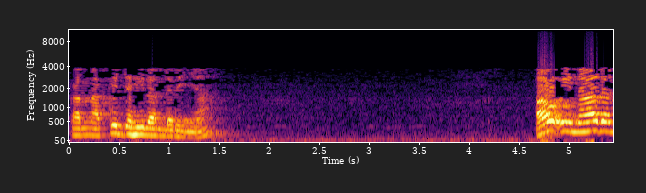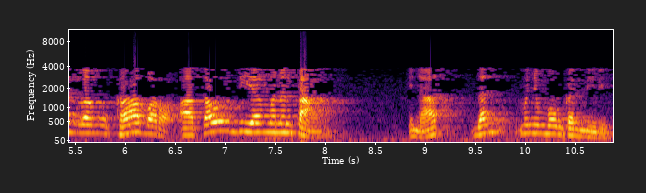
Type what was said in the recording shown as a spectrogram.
karena kejahilan darinya Au inadan wa mukabar atau dia menentang inat dan menyombongkan diri.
